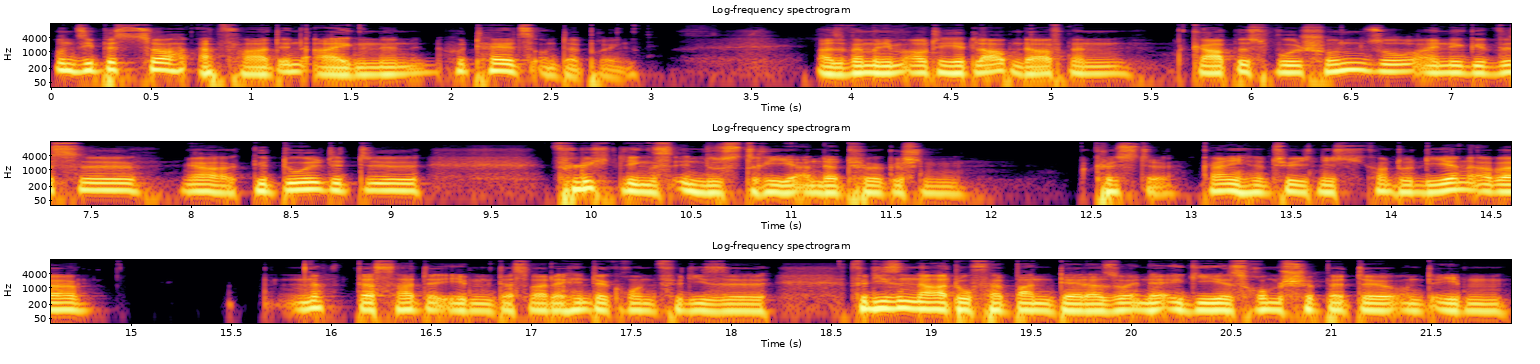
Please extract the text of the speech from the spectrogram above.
und sie bis zur Abfahrt in eigenen Hotels unterbringen. Also wenn man dem Auto hier glauben darf, dann gab es wohl schon so eine gewisse, ja, geduldete Flüchtlingsindustrie an der türkischen Küste. Kann ich natürlich nicht kontrollieren, aber ne, das hatte eben, das war der Hintergrund für diese, für diesen NATO-Verband, der da so in der Ägäis rumschipperte und eben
